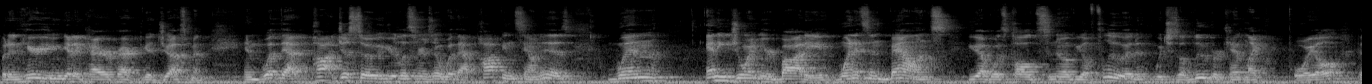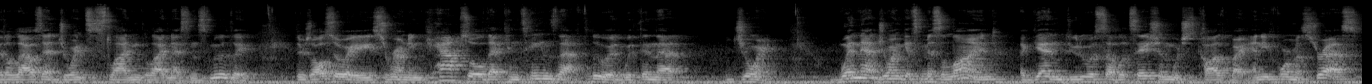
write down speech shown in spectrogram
But in here, you can get a chiropractic adjustment. And what that pop, just so your listeners know what that popping sound is, when any joint in your body, when it's in balance, you have what's called synovial fluid, which is a lubricant like oil that allows that joint to slide and glide nice and smoothly. There's also a surrounding capsule that contains that fluid within that joint. When that joint gets misaligned, again, due to a subluxation, which is caused by any form of stress,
